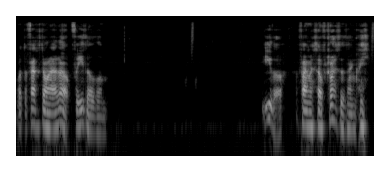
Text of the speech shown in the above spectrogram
But the facts don't add up for either of them. Either, I find myself twice as angry.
